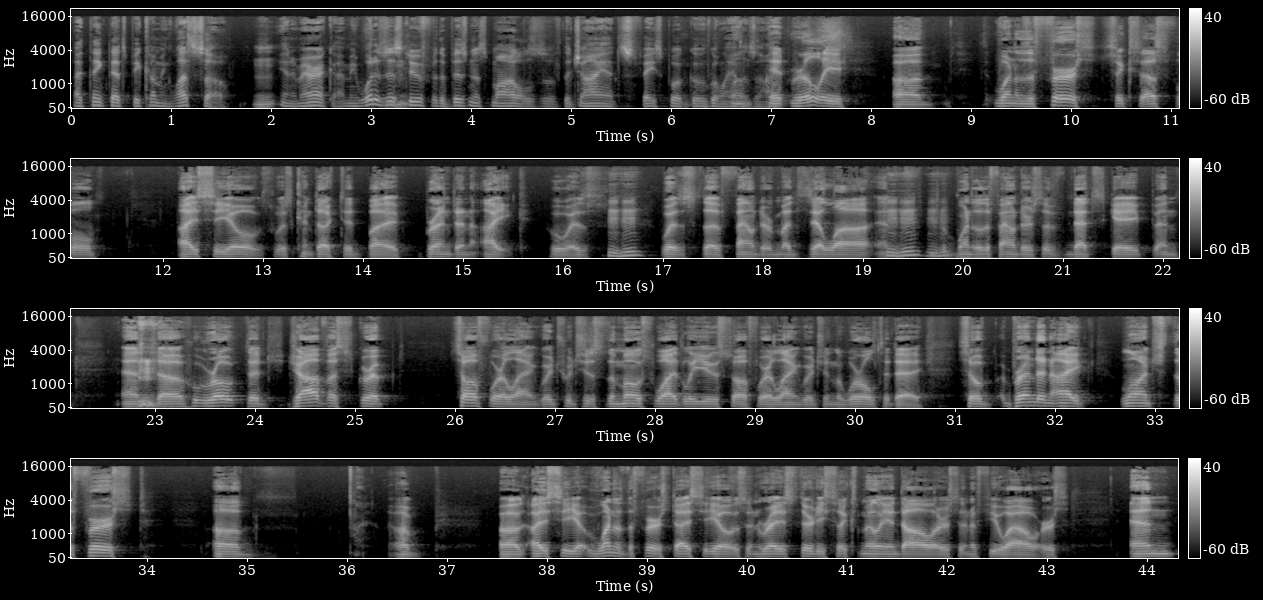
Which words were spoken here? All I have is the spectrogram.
I think that's becoming less so mm. in America. I mean, what does this mm. do for the business models of the giants, Facebook, Google, Amazon? It really, uh, one of the first successful ICOs was conducted by Brendan Eich, who was was the founder of Mozilla and one of the founders of Netscape, and and uh, who wrote the JavaScript software language, which is the most widely used software language in the world today. So Brendan Eich launched the first. Uh, uh, uh, ICO, one of the first ICOs, and raised thirty-six million dollars in a few hours, and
